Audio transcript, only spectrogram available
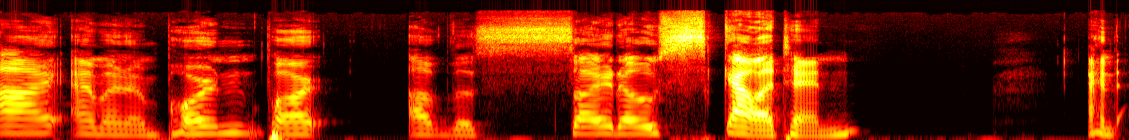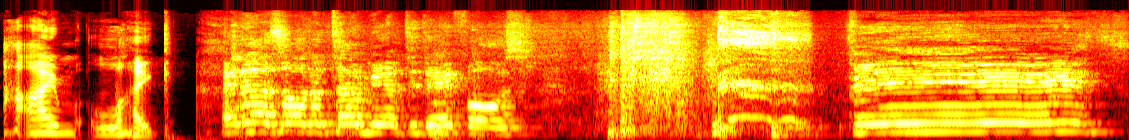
I am an important part of the cytoskeleton. And I'm like And that's all the time we have today, folks. Peace!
